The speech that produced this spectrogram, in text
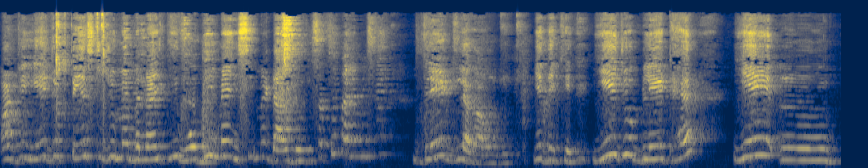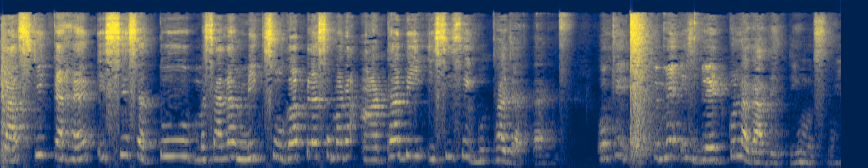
और जो ये जो पेस्ट जो मैं बनाई थी, वो भी मैं इसी में डाल दूँगी। सबसे पहले मैं इसे ब्लेड लगाऊँगी। ये देखिए, ये जो ब्लेड है, ये प्लास्टिक का है, इससे सत्तू मसाला मिक्स होगा प्लस हमारा आटा भी इसी से गुथा जाता है। ओके तो मैं इस ब्लेड को लगा देती हूँ इसमें।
